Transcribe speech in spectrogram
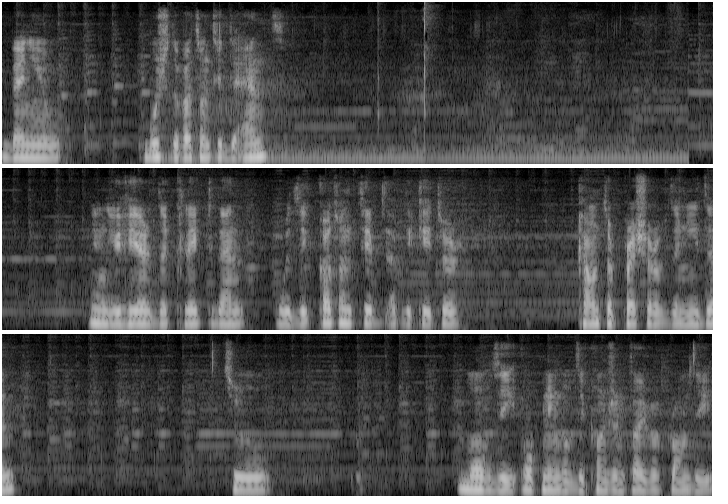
Then you push the button till the end. And you hear the click then with the cotton tipped applicator counter pressure of the needle to move the opening of the conjunctiva from the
